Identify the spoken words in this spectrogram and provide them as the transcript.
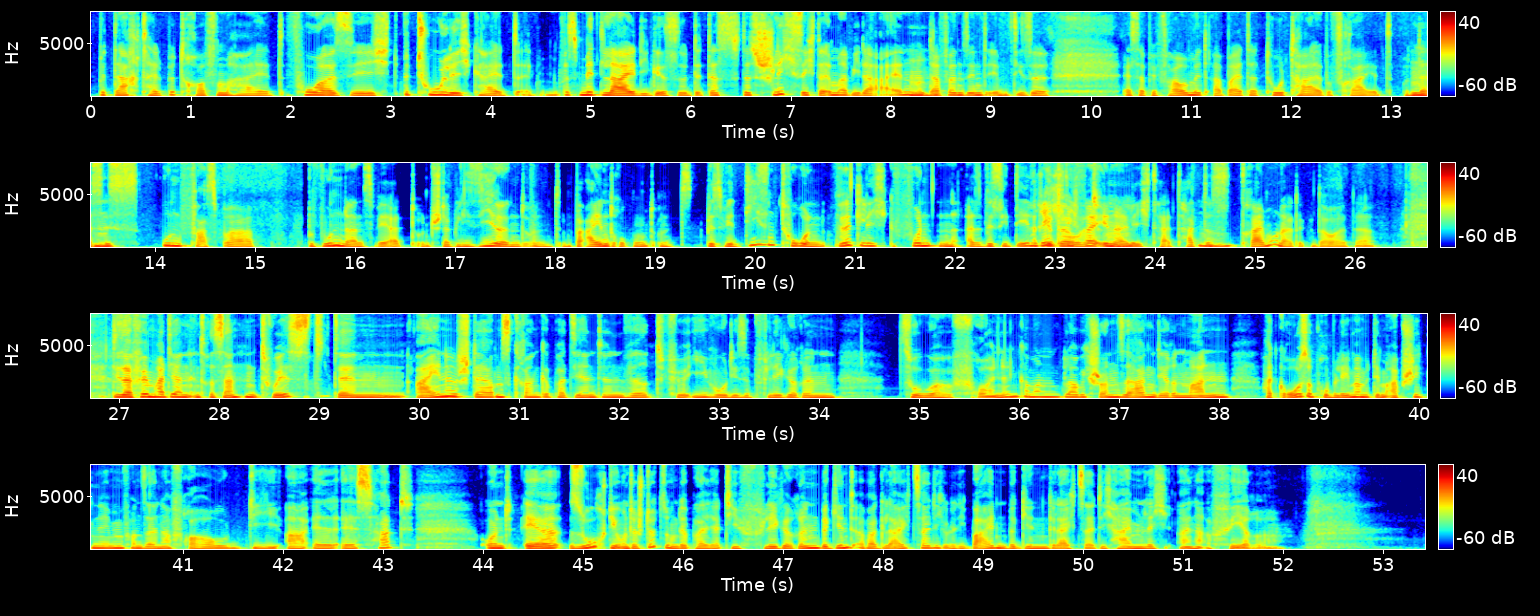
Bedachtheit, Betroffenheit, Vorsicht, Betulichkeit, was Mitleidiges. Das, das schlich sich da immer wieder ein mhm. und davon sind eben diese SAPV-Mitarbeiter total befreit. Und mhm. das ist unfassbar bewundernswert und stabilisierend und, und, beeindruckend. Und bis wir diesen Ton wirklich gefunden, also bis sie den hat richtig gedauert. verinnerlicht mhm. hat, hat das mhm. drei Monate gedauert. Ja. Dieser Film hat ja einen interessanten Twist, denn eine sterbenskranke Patientin wird für Ivo, diese Pflegerin, zur Freundin, kann man glaube ich schon sagen. Deren Mann hat große Probleme mit dem Abschiednehmen von seiner Frau, die ALS hat. Und er sucht die Unterstützung der Palliativpflegerin, beginnt aber gleichzeitig, oder die beiden beginnen gleichzeitig heimlich eine Affäre.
